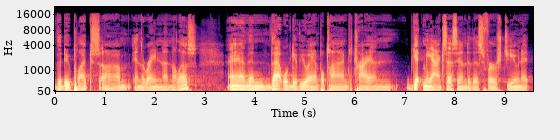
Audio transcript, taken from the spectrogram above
the duplex um, in the rain nonetheless. And then that will give you ample time to try and get me access into this first unit.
